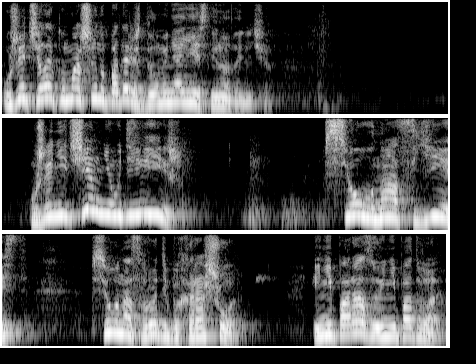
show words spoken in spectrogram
Уже человеку машину подаришь, да у меня есть, не надо ничего. Уже ничем не удивишь. Все у нас есть. Все у нас вроде бы хорошо. И не по разу, и не по два.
